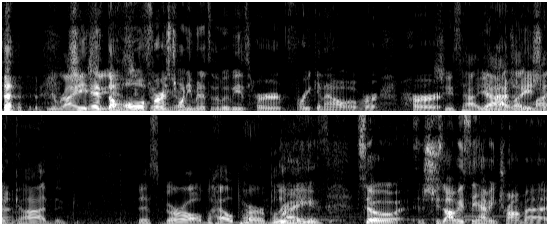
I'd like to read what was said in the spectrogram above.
You're right. She, she the is. whole first thinking tony of- minutes of the movie is her freaking out over her She's ha- yeah, like my God, this girl, help her, please. Right. So she's obviously having trauma.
